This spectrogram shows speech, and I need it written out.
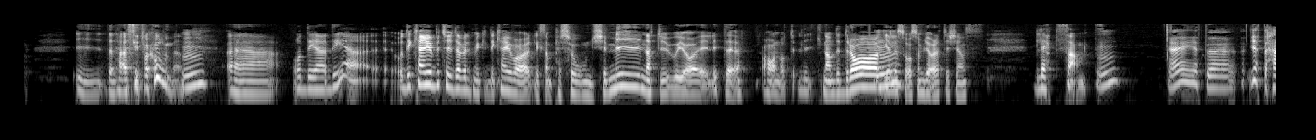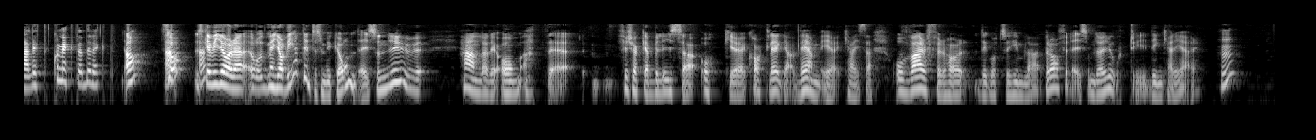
i den här situationen. Mm. Eh, och, det, det, och det kan ju betyda väldigt mycket. Det kan ju vara liksom personkemin, att du och jag är lite, har något liknande drag Mm. eller så som gör att det känns lättsamt. Mm. Nej, jätte, jättehärligt. Connecta direkt. Ja, så Ja, ska vi göra. Men jag vet inte så mycket om dig, så nu handlar det om att eh, försöka belysa och eh, kartlägga vem är Kajsa och varför har det gått så himla bra för dig som det har gjort i din karriär.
